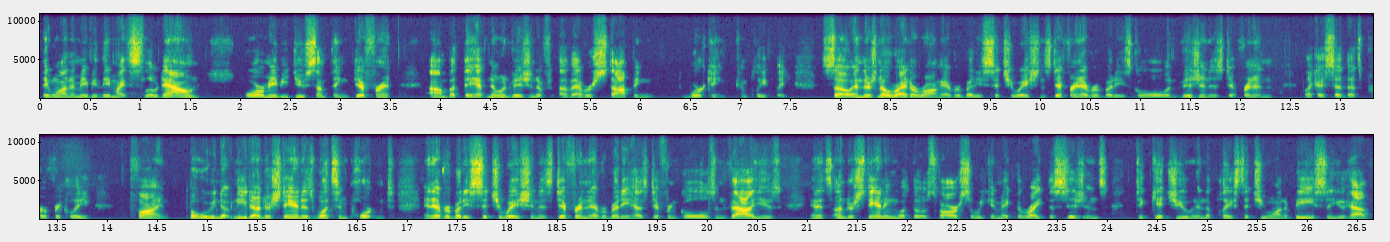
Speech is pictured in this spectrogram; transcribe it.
They want to maybe they might slow down or maybe do something different, um, but they have no envision of, of ever stopping working completely. So, and there's no right or wrong. Everybody's situation is different. Everybody's goal and vision is different. And like I said, that's perfectly fine. But what we need to understand is what's important. And everybody's situation is different. And everybody has different goals and values. And it's understanding what those are so we can make the right decisions to get you in the place that you want to be so you have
